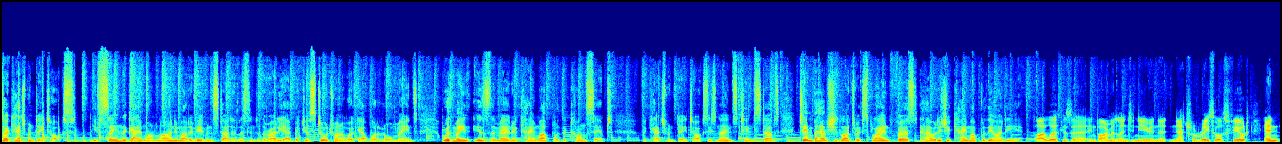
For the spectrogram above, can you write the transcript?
So, catchment detox. You've seen the game online, you might have even started listening to the radio, but you're still trying to work out what it all means. With me is the man who came up with the concept for catchment detox. His name's Tim Stubbs. Tim, perhaps you'd like to explain first how it is you came up with the idea. I work as an environmental engineer in the natural resource field, and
